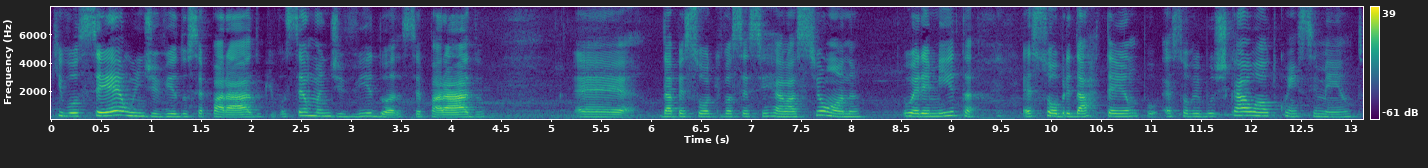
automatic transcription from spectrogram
que você é um indivíduo separado, que você é uma indivídua separado é, da pessoa que você se relaciona. O eremita é sobre dar tempo, é sobre buscar o autoconhecimento,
